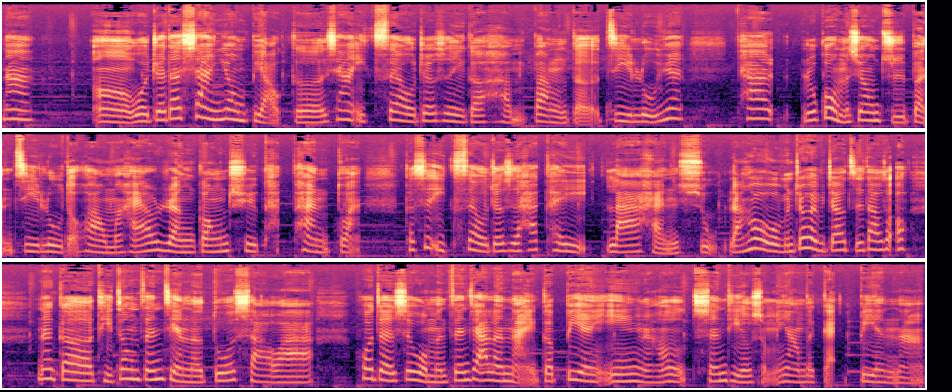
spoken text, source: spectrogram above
那嗯，我觉得善用表格，像 Excel 就是一个很棒的记录，因为它如果我们是用纸本记录的话，我们还要人工去看判断。可是 Excel 就是它可以拉函数，然后我们就会比较知道说哦，那个体重增减了多少啊，或者是我们增加了哪一个变音，然后身体有什么样的改变呐？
